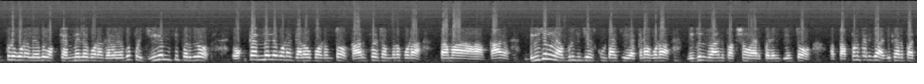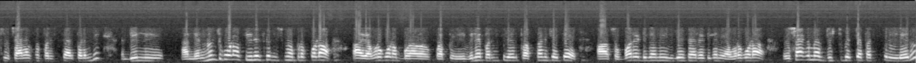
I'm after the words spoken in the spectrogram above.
ఇప్పుడు కూడా లేదు. ఒక్క ఎమ్మెల్యే కూడా గెలవలేదు. ఇప్పుడు జీఎంసీ పరిధిలో ఒక్క ఎమ్మెల్యే కూడా గెలవపోవడంతో కార్పొరేట్ అందరూ కూడా తమ డివిజన్లను అభివృద్ధి చేసుకుంటానికి ఎక్కడా కూడా నిధులు రాని పక్షం ఏర్పడింది. దీంతో తప్పనిసరిగా అధికార పార్టీలు చేరాల్సిన పరిస్థితి ఏర్పడింది. దీన్ని నిన్న నుంచి కూడా సీరియస్గా తీసుకున్నప్పుడు కూడా ఎవరు కూడా వినే పరిస్థితి లేదు. ప్రస్తుతానికి అయితే ఆ సుబ్బారెడ్డి గాని విజయసాయి రెడ్డి గాని ఎవరు కూడా విశాఖ మీద దృష్టి పెట్టే పరిస్థితులు లేదు.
